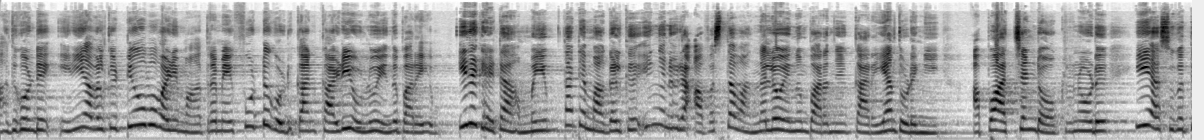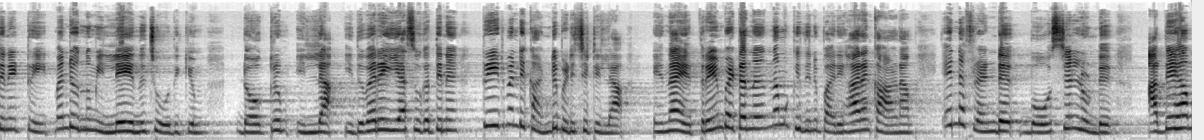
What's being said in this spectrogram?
അതുകൊണ്ട് ഇനി അവൾക്ക് ട്യൂബ് വഴി മാത്രമേ ഫുഡ് കൊടുക്കാൻ കഴിയുള്ളൂ എന്ന് പറയും. ഇത് കേട്ട അമ്മയും തന്റെ മകൾക്ക് ഇങ്ങനൊരു അവസ്ഥ വന്നല്ലോ എന്നും പറഞ്ഞ് കരയാൻ തുടങ്ങി. അപ്പോൾ അച്ഛൻ ഡോക്ടറിനോട് ഈ അസുഖത്തിന് ട്രീറ്റ്മെന്റ് ഒന്നും ഇല്ലേ? എന്ന് ചോദിക്കും. ഡോക്ടറും ഇല്ല. ഇതുവരെ ഈ അസുഖത്തിന് ട്രീറ്റ്മെന്റ് കണ്ടുപിടിച്ചിട്ടില്ല. എന്നാൽ എത്രയും പെട്ടെന്ന് നമുക്കിതിന് പരിഹാരം കാണാം. എന്റെ ഫ്രണ്ട് ബോസ്റ്റണിലുണ്ട്. അദ്ദേഹം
